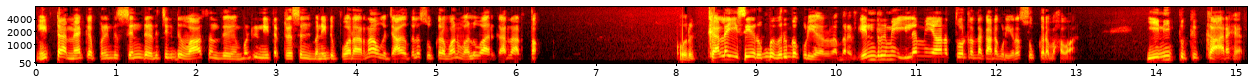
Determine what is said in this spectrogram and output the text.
நீட்டா மேக்கப் பண்ணிட்டு சென்ட் அடிச்சுக்கிட்டு வாசம் பண்ணிட்டு நீட்டா ட்ரெஸ் பண்ணிட்டு போறாருன்னா அவங்க ஜாதகத்துல சுக்கரபான் வலுவா இருக்காருன்னு அர்த்தம். ஒரு கலை இசையை ரொம்ப விரும்பக்கூடிய நபர்கள் என்றுமே இளமையான தோற்றத்தை காட்டக்கூடிய சுக்கிர பகவான். இனிப்புக்கு காரகர்.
